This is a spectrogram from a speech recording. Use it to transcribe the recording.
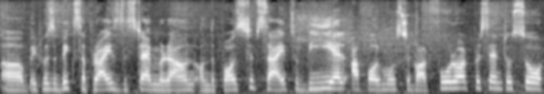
uh, it was a big surprise this time around on the positive side. So BEL up almost about 4 odd percent or so.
